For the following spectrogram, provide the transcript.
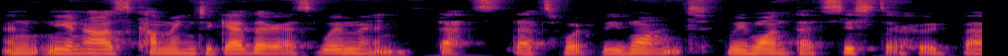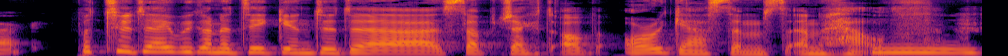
and you know, us coming together as women. That's that's what we want. We want that sisterhood back. But today we're going to dig into the subject of orgasms and health. Mm.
